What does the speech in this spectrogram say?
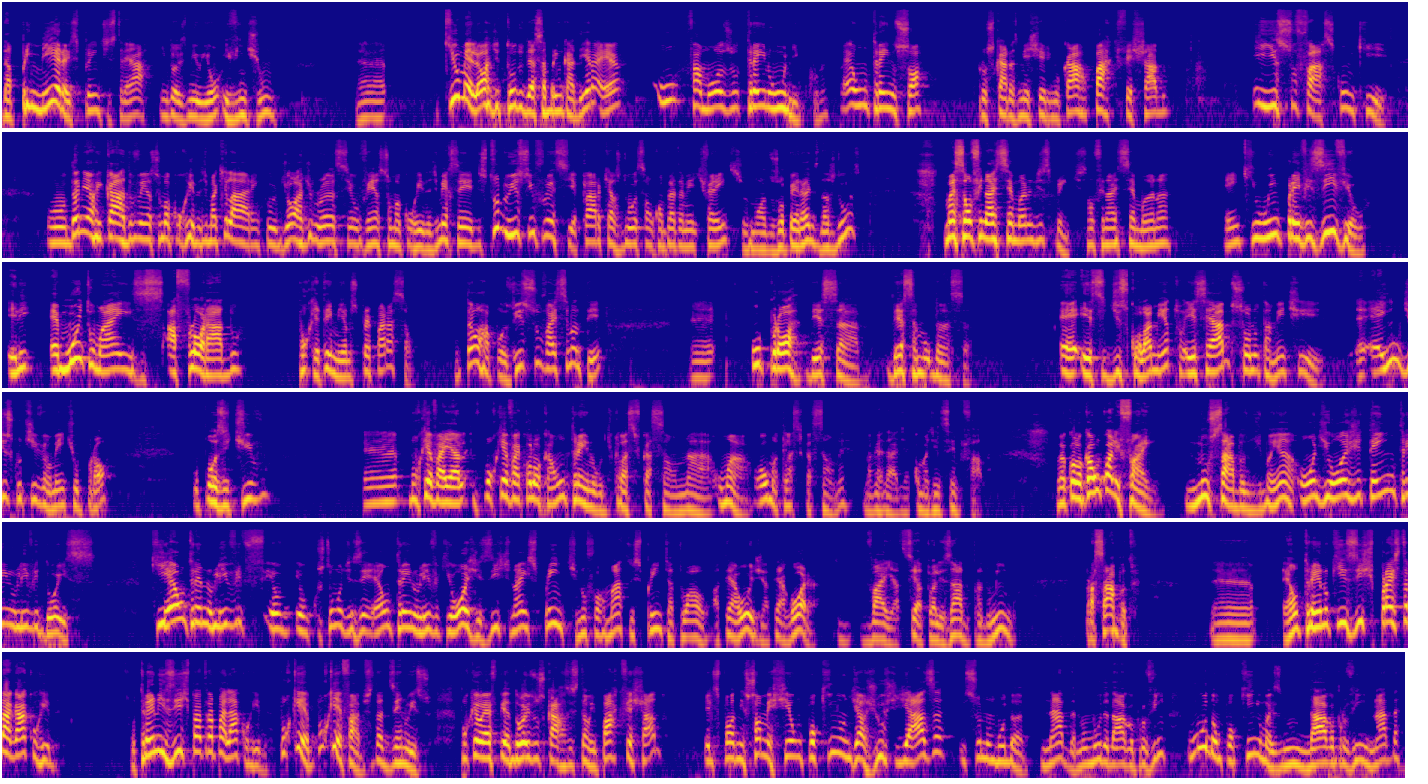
da primeira sprint estrear em 2021, é, que o melhor de tudo dessa brincadeira é o famoso treino único. Né? É um treino só, para os caras mexerem no carro, parque fechado. E isso faz com que o Daniel Ricardo vença uma corrida de McLaren, que o George Russell vença uma corrida de Mercedes. Tudo isso influencia. Claro que as duas são completamente diferentes, os modos operantes das duas, mas são finais de semana de sprint. São finais de semana em que o imprevisível ele é muito mais aflorado porque tem menos preparação. Então, Raposo, isso vai se manter. É, o pró dessa, dessa mudança é esse descolamento, esse é absolutamente, é, é indiscutivelmente o pró, o positivo, é, porque, vai, porque vai colocar um treino de classificação na uma ou uma classificação, né? Na verdade, é como a gente sempre fala. Vai colocar um qualifying no sábado de manhã, onde hoje tem um treino livre 2, que é um treino livre, eu, eu costumo dizer, é um treino livre que hoje existe na sprint, no formato sprint atual, até hoje, até agora, que vai ser atualizado para domingo, para sábado. É, é um treino que existe para estragar a corrida. O treino existe para atrapalhar a corrida. Por quê? Por que, Fábio, você está dizendo isso? Porque o FP2, os carros estão em parque fechado, eles podem só mexer um pouquinho de ajuste de asa, isso não muda nada, não muda da água para o vinho, muda um pouquinho, mas não dá água para o vinho, nada.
